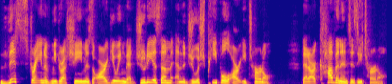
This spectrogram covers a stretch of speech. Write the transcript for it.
this strain of Midrashim is arguing that Judaism and the Jewish people are eternal, that our covenant is eternal,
